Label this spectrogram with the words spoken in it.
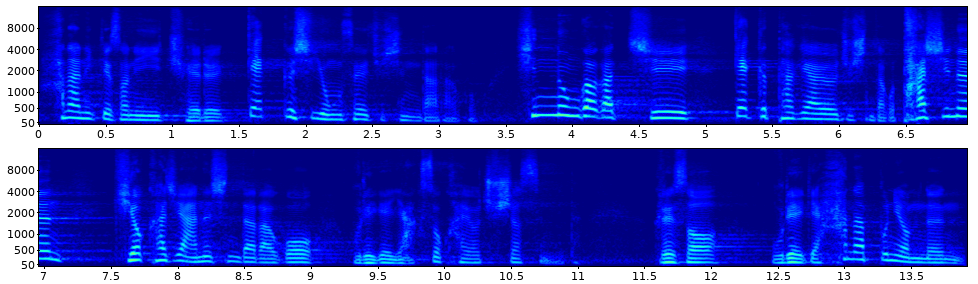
하나님께서는 이 죄를 깨끗이 용서해 주신다라고 흰 눈과 같이 깨끗하게 하여 주신다고 다시는 기억하지 않으신다라고 우리에게 약속하여 주셨습니다. 그래서 우리에게 하나뿐이 없는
